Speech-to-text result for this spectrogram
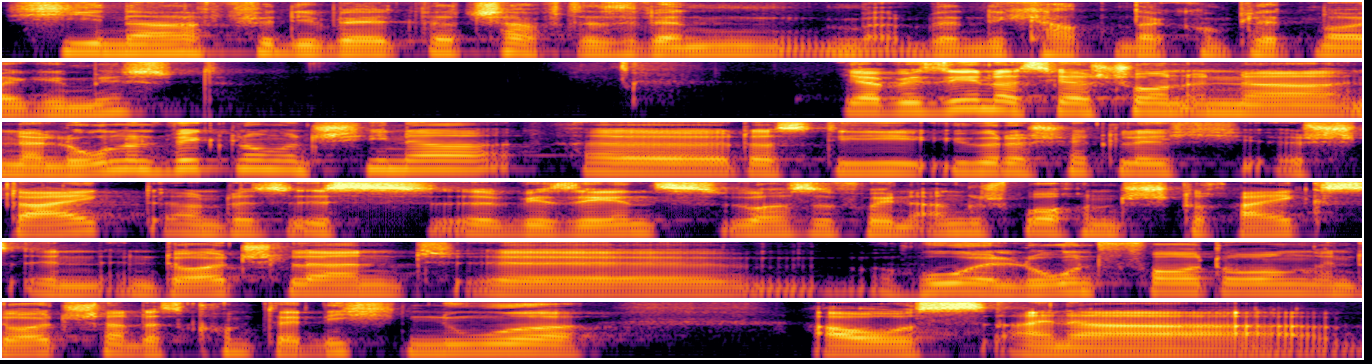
China für die Weltwirtschaft? Also werden, werden die Karten da komplett neu gemischt? Ja, wir sehen das ja schon in der, in der Lohnentwicklung in China, äh, dass die überdurchschnittlich steigt. Und es ist, äh, wir sehen es, du hast es vorhin angesprochen, Streiks in, in Deutschland, äh, hohe Lohnforderungen in Deutschland. Das kommt ja nicht nur aus einer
